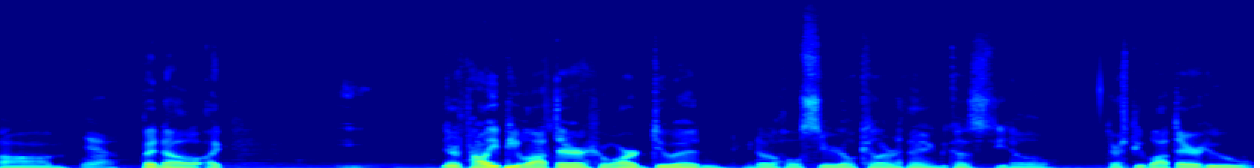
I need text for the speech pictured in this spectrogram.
Um, yeah. but no, like there's probably people out there who are doing, you know, the whole serial killer thing because you know there's people out there who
